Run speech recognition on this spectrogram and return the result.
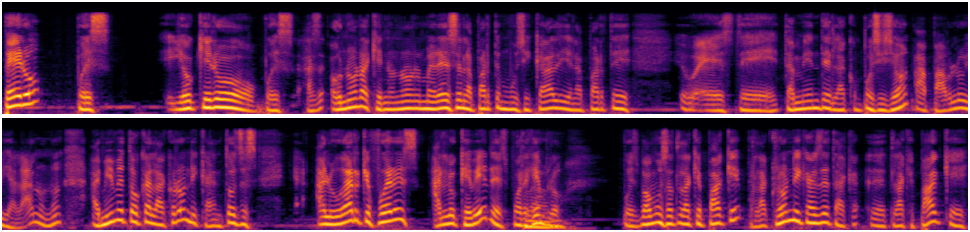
Pero pues yo quiero pues honor a quien honor merece en la parte musical y en la parte este también de la composición a Pablo y a Lalo, ¿no? A mí me toca la crónica, entonces al lugar que fueres, a lo que vienes, por claro. ejemplo, pues vamos a Tlaquepaque, pues la crónica es de, de, Tlaquepaque,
